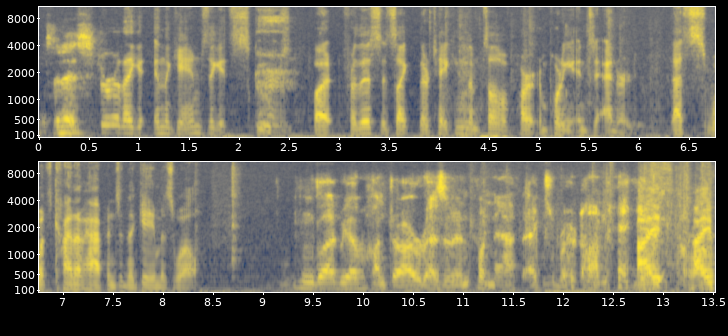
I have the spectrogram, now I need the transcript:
Yes, it is. Sure, they get in the games they get scooped, but for this, it's like they're taking themselves apart and putting it into Ennard. That's what kind of happens in the game as well. I'm glad we have Hunter, our resident FNAF expert, on it. I, I,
